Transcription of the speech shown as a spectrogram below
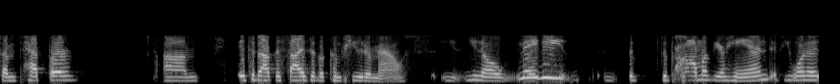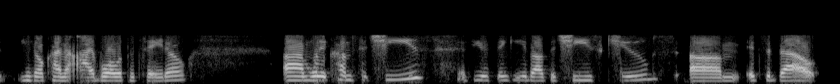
some pepper, um, it's about the size of a computer mouse. You, you know, maybe the, the palm of your hand if you want to, you know, kind of eyeball a potato. Um, when it comes to cheese, if you're thinking about the cheese cubes, um, it's about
